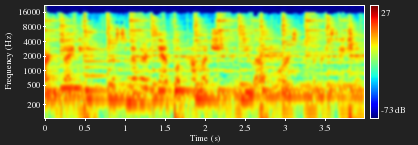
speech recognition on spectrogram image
Garden dining, just another example of how much you can do outdoors in Liberty Station.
